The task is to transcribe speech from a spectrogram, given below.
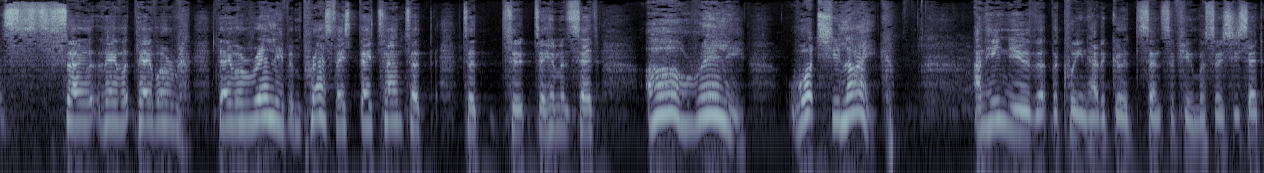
so they were, they were, they were really impressed. They, they turned to, to, to, to him and said, Oh, really? What's she like? And he knew that the Queen had a good sense of humor. So she said,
